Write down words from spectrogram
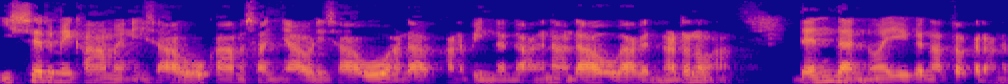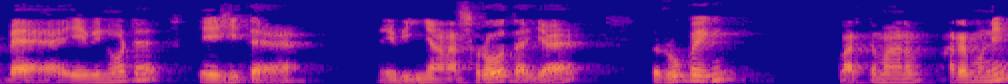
ඉස්සර මේ කාම නිසා හෝ කාම සංඥාව නිසා හෝ අඬ කන පින්ද ගාගෙන අඬාවෝ ගාගෙන නටනවා. දැන් දන්නවා ඒක නතර කරන්න බෑ. ඒ වෙනුවට ඒ හිත ඒ විඥාන ස්රෝතය රූපයෙන් වර්තමාන අරමුණේ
